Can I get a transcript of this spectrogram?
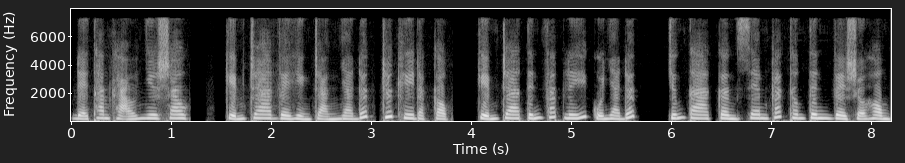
để tham khảo như sau. Kiểm tra về hiện trạng nhà đất trước khi đặt cọc, kiểm tra tính pháp lý của nhà đất. Chúng ta cần xem các thông tin về sổ hồng,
